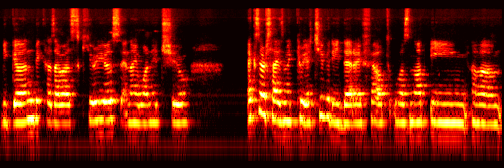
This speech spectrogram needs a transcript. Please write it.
began because i was curious and i wanted to exercise my creativity that i felt was not being um,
